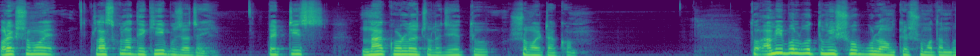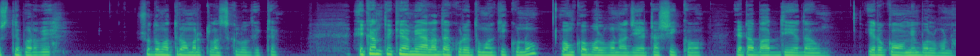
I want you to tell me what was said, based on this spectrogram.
অনেক সময় ক্লাসগুলো দেখেই বোঝা যায়। প্র্যাকটিস না করলেও চলে, যেহেতু সময়টা কম। তো আমি বলব, তুমি সবগুলো অঙ্কের সমাধান বুঝতে পারবে, শুধুমাত্র আমার ক্লাসগুলো দেখে। এখান থেকে আমি আলাদা করে তোমাকে কোনো অঙ্ক বলব না যে এটা শিখো, এটা বাদ দিয়ে দাও, এরকম আমি বলব না।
